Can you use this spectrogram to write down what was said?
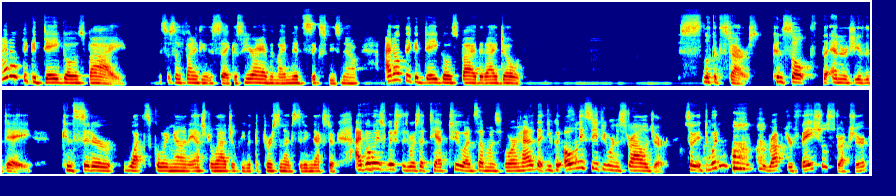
I don't think a day goes by. This is a funny thing to say because here I am in my mid 60s now. I don't think a day goes by that I don't look at the stars, consult the energy of the day, consider what's going on astrologically with the person I'm sitting next to. I've always wished there was a tattoo on someone's forehead that you could only see if you were an astrologer. So it wouldn't interrupt your facial structure,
